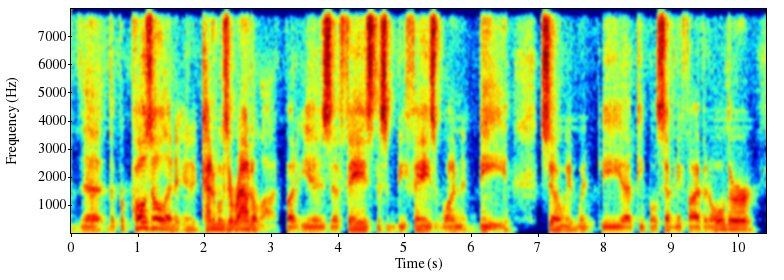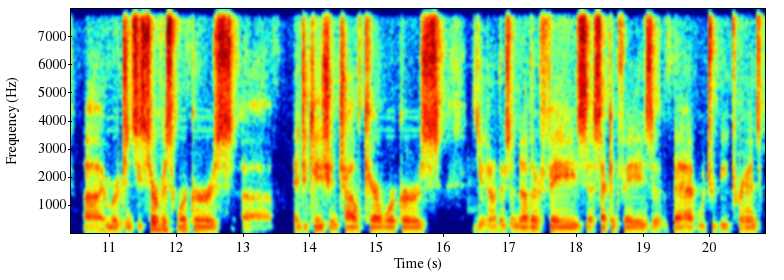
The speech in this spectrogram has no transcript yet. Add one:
the the proposal, and it, it kind of moves around a lot, but is a phase. This would be phase one B, so it would be uh, people seventy five and older, uh, emergency service workers, uh, education, childcare workers. You know, there's another phase, a second phase of that, which would be trans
